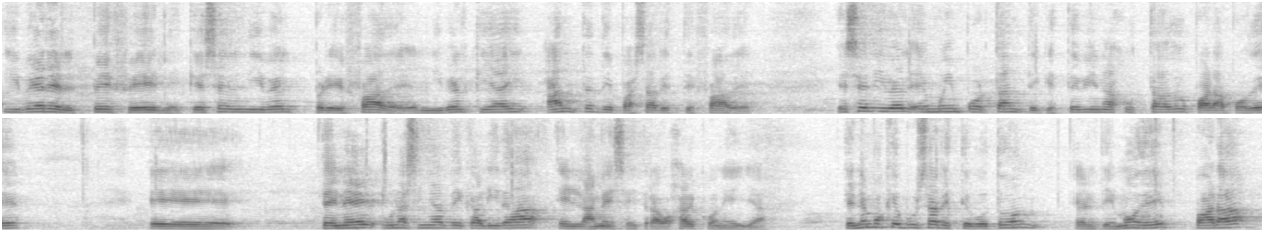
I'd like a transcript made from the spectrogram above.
y ver el PFL, que es el nivel pre-fader, el nivel que hay antes de pasar este fader. Ese nivel es muy importante que esté bien ajustado para poder eh, tener una señal de calidad en la mesa y trabajar con ella tenemos que pulsar este botón, el de mode, para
